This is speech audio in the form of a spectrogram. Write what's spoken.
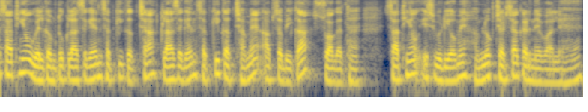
साथियों वेलकम टू क्लास अगेन सबकी कक्षा। क्लास अगेन सबकी कक्षा में आप सभी का स्वागत है। साथियों, इस वीडियो में हम लोग चर्चा करने वाले हैं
